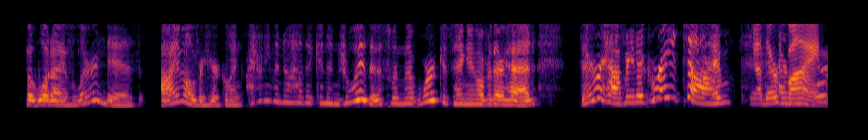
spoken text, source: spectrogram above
But what I've learned is I'm over here going, I don't even know how they can enjoy this when the work is hanging over their head. They're having a great time. Yeah, they're fine.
